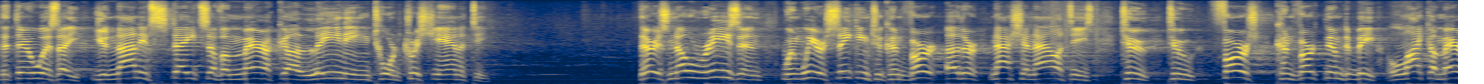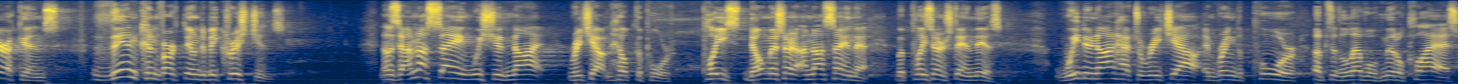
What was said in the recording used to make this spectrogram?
that there was a United States of America leaning toward Christianity. There is no reason when we are seeking to convert other nationalities to, to first convert them to be like Americans, then convert them to be Christians. Now, listen, I'm not saying we should not reach out and help the poor. Please don't misunderstand. I'm not saying that. But please understand this. We do not have to reach out and bring the poor up to the level of middle class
